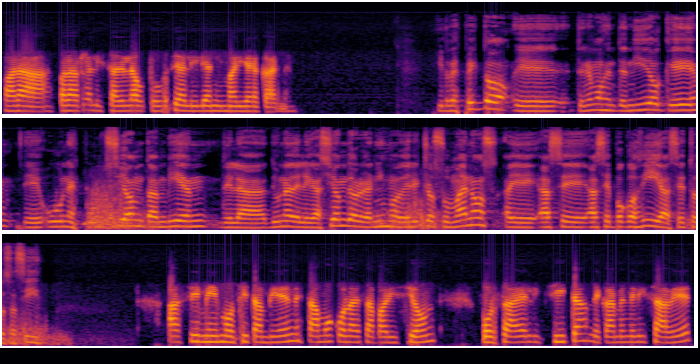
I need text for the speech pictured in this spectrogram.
para, para realizar la autopsia a Lilian y María Carmen. Y respecto, eh, tenemos entendido que eh, hubo una expulsión también de, la, de una delegación de organismos de derechos humanos eh, hace, hace pocos días, ¿esto es así? Así mismo, sí, también estamos con la desaparición forzada de Lichita, de Carmen Elizabeth.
